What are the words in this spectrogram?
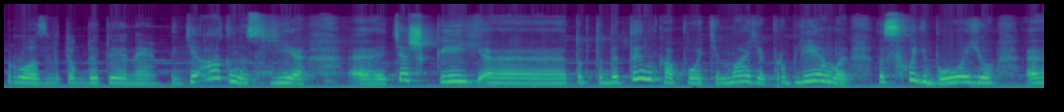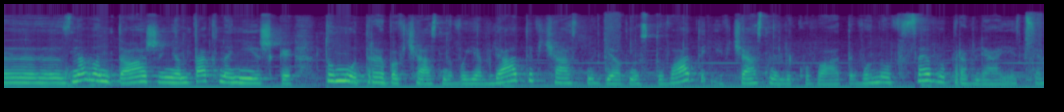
розвиток дитини. Діагноз є е, тяжкий, е, тобто дитинка потім має проблеми з ходьбою, е, з навантаженням, так на ніжки. Тому треба вчасно виявляти, вчасно діагностувати і вчасно лікувати. Воно все виправляється.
